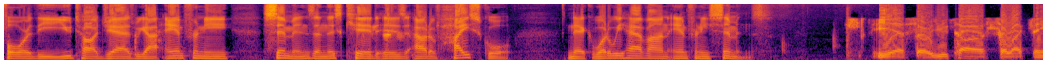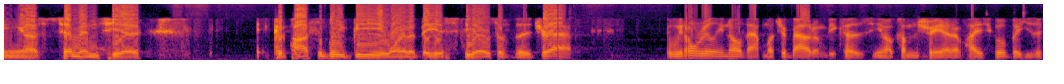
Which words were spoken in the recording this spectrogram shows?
for the Utah Jazz. We got Anthony Simons, and this kid is out of high school. Nick, what do we have on Anthony Simons? Yeah, so Utah selecting uh, Simons here could possibly be one of the biggest steals of the draft. We don't really know that much about him because you know coming straight out of high school, but he's a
